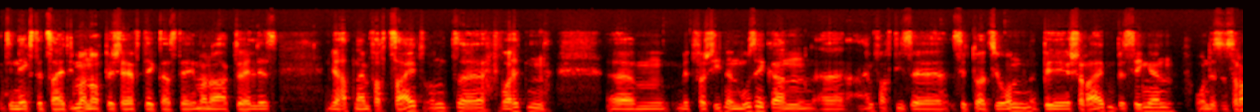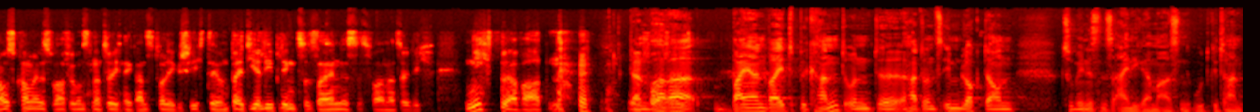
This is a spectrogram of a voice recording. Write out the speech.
die nächste Zeit immer noch beschäftigt, dass der immer noch aktuell ist. Wir hatten einfach Zeit und äh, wollten ähm, mit verschiedenen Musikern äh, einfach diese Situation beschreiben, besingen und es ist rausgekommen. Es war für uns natürlich eine ganz tolle Geschichte. Und bei dir Liebling zu sein, ist, es war natürlich nicht zu erwarten. Dann war er bayernweit bekannt und äh, hat uns im Lockdown zumindest einigermaßen gut getan.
